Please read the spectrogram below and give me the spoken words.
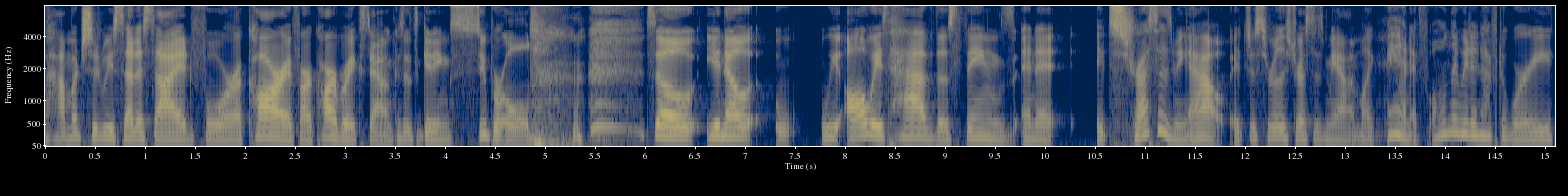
how much should we set aside for a car if our car breaks down because it's getting super old? so, you know, we always have those things and it it stresses me out. It just really stresses me out. I'm like, man, if only we didn't have to worry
